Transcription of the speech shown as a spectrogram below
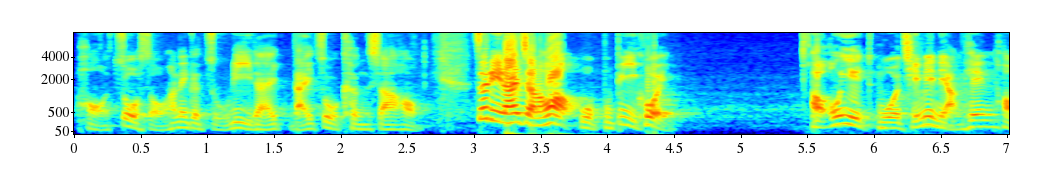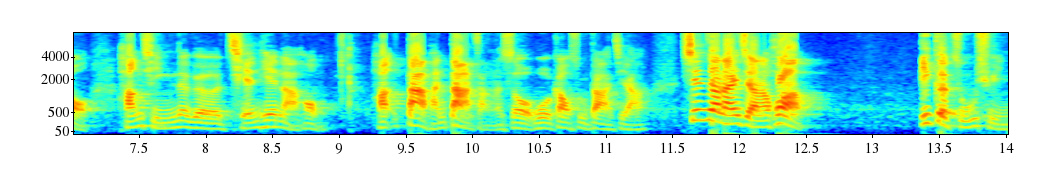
好做手他那个主力来来做坑杀哈，这里来讲的话，我不避讳。好，我也我前面两天哈行情那个前天呐哈行大盘大涨的时候，我告诉大家，现在来讲的话，一个族群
